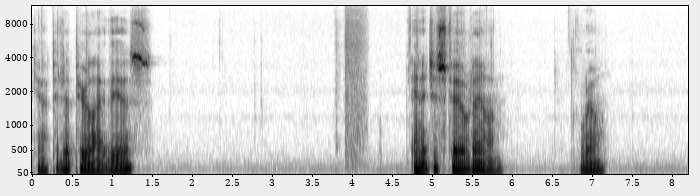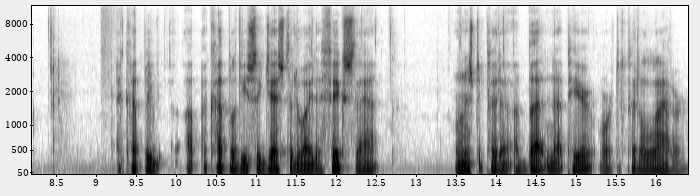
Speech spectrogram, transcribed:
Okay, I put it up here like this. And it just fell down. Well, a couple of, a, a couple of you suggested a way to fix that. One is to put a, a button up here or to put a ladder.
